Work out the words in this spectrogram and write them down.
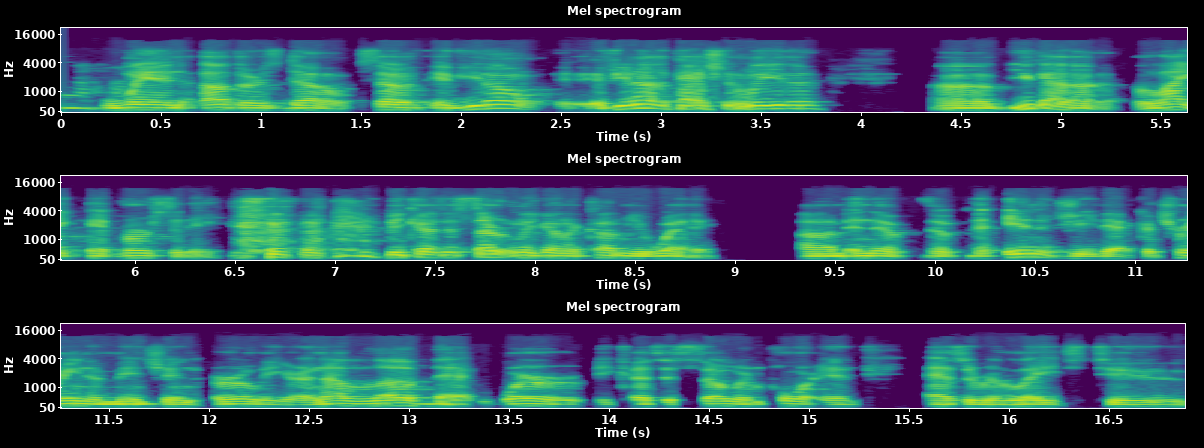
mm-hmm. when others don't. So if you don't, if you're not a passionate leader, uh, you gotta like adversity because it's certainly going to come your way. Um, and the, the, the energy that Katrina mentioned earlier, and I love that word because it's so important as it relates to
